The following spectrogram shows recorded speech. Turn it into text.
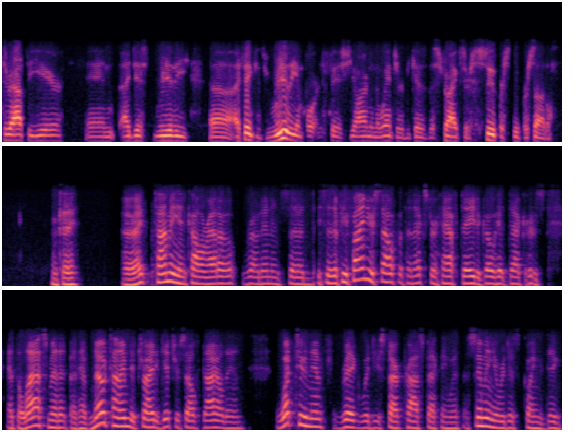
throughout the year. And I just really, uh, I think it's really important to fish yarn in the winter because the strikes are super, super subtle. Okay. All right. Tommy in Colorado wrote in and said, he says, if you find yourself with an extra half day to go hit deckers at the last minute, but have no time to try to get yourself dialed in, what two nymph rig would you start prospecting with, assuming you were just going to dig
